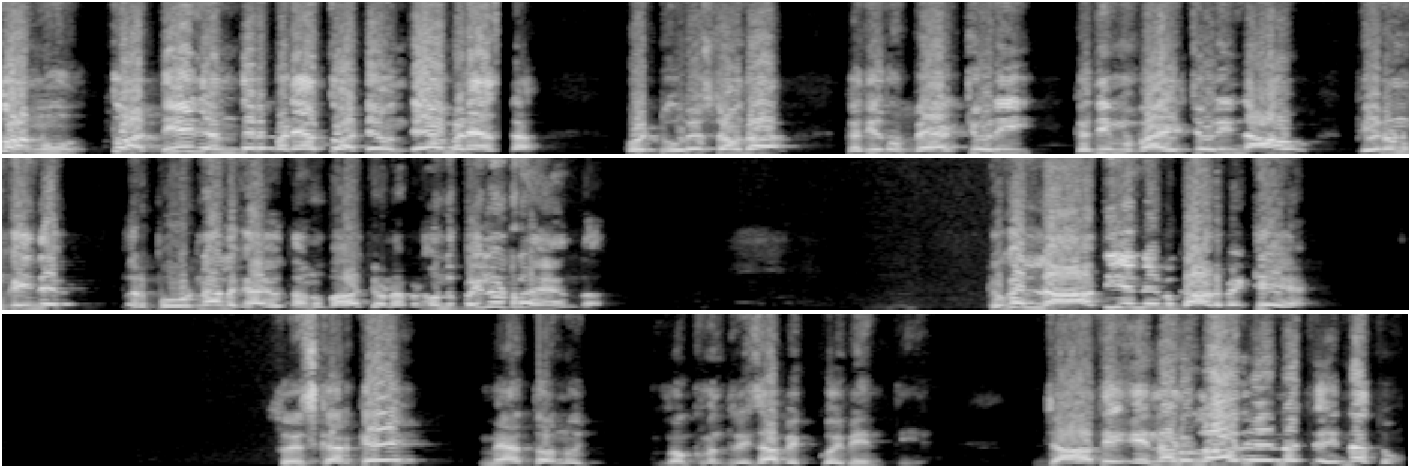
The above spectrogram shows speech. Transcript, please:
ਤੁਹਾਨੂੰ, ਤੁਹਾਡੇ ਦੇ ਅੰਦਰ ਬਣਿਆ, ਤੁਹਾਡੇ ਹੁੰਦੇ ਆ ਬਣਿਆ ਸਾ। ਕੋਈ ਟੂਰਿਸਟ ਆਉਂਦਾ, ਕਦੀ ਉਹ ਬੈਗ ਚੋਰੀ, ਕਦੀ ਮੋਬਾਈਲ ਚੋਰੀ, ਨਾ ਹੋ ਫਿਰ ਉਹਨੂੰ ਕਹਿੰਦੇ ਰਿਪੋਰਟ ਨਾ ਲਿਖਾਇਓ, ਤੁਹਾਨੂੰ ਬਾਅਦ ਚ ਆਉਣਾ ਪੈਣਾ। ਉਹਨੂੰ ਪਹਿਲਾਂ ਡਰਾਇਆ ਜਾਂਦਾ। ਕਿਉਂਕਿ ਹਾਲਾਤ ਹੀ ਇੰਨੇ ਵਿਗਾੜ ਬੈਠੇ ਆ। ਸੋ ਇਸ ਕਰਕੇ ਮੈਂ ਤੁਹਾਨੂੰ ਮੁੱਖ ਮੰਤਰੀ ਸਾਹਿਬ ਇੱਕੋ ਹੀ ਬੇਨਤੀ ਹੈ। ਜਾਂ ਤੇ ਇਹਨਾਂ ਨੂੰ ਲਾ ਦਿਓ ਇਹਨਾਂ ਚ, ਇਹਨਾਂ ਤੋਂ।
